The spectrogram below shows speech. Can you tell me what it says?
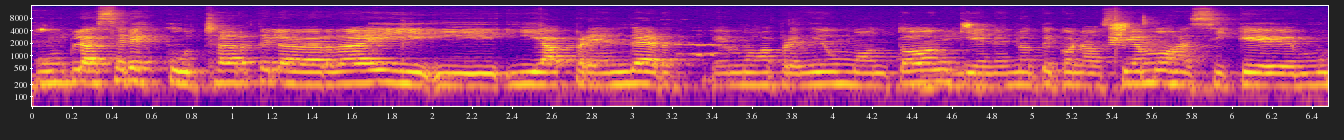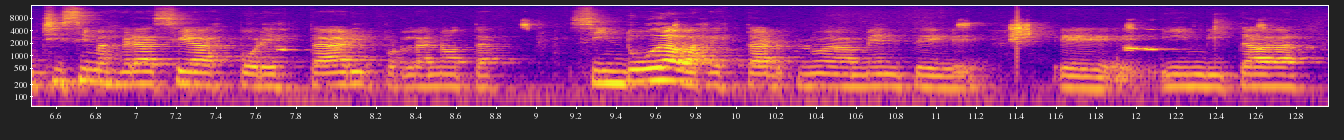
Un placer escucharte, la verdad, y, aprender. Hemos aprendido un montón, quienes no te conocíamos, así que muchísimas gracias por estar y por la nota. Sin duda vas a estar nuevamente eh, invitada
